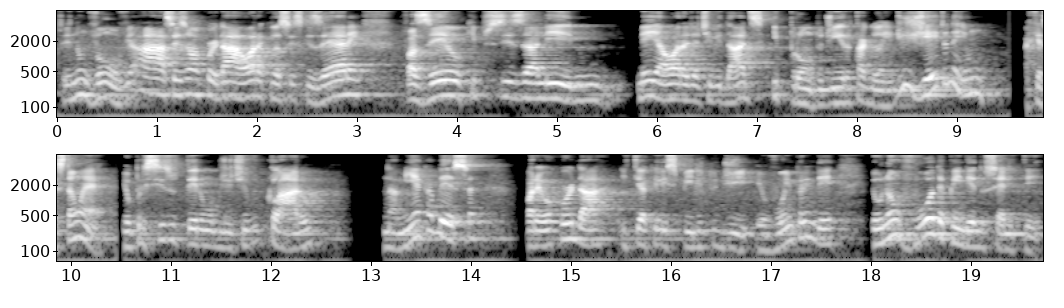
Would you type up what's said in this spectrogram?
Vocês não vão ouvir, ah, vocês vão acordar a hora que vocês quiserem, fazer o que precisa ali meia hora de atividades e pronto, o dinheiro está ganho. De jeito nenhum. A questão é, eu preciso ter um objetivo claro na minha cabeça para eu acordar e ter aquele espírito de eu vou empreender, eu não vou depender do CLT,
